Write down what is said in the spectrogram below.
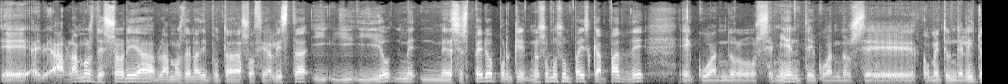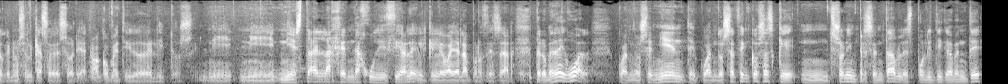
eh, hablamos de Soria, hablamos de la diputada socialista, y, y, y yo me, me, desespero porque no somos un país capaz de, cuando se miente, cuando se comete un delito, que no es el caso de Soria, no ha cometido delitos, ni, ni, está en la agenda judicial el que le vayan a procesar. Pero me da igual, cuando se miente, cuando se hacen cosas que mm, son impresentables políticamente,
